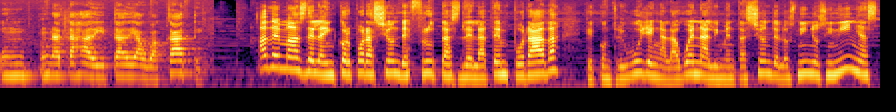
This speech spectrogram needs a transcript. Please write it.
una tajadita de aguacate. Además de la incorporación de frutas de la temporada que contribuyen a la buena alimentación de los niños y niñas,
